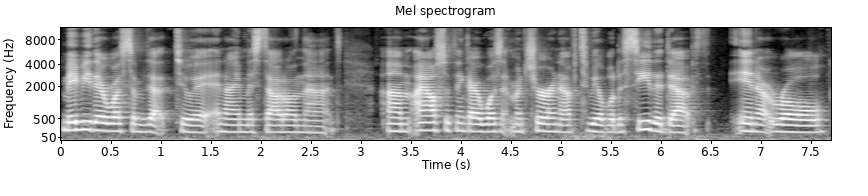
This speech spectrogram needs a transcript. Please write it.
Maybe there was some depth to it, and I missed out on that. Um, I also think I wasn't mature enough to be able to see the depth in a role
